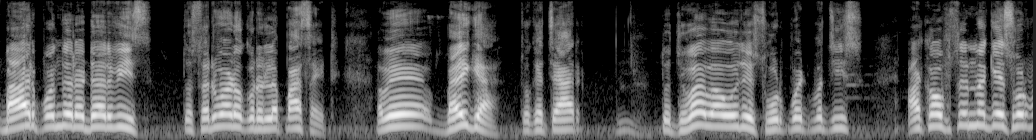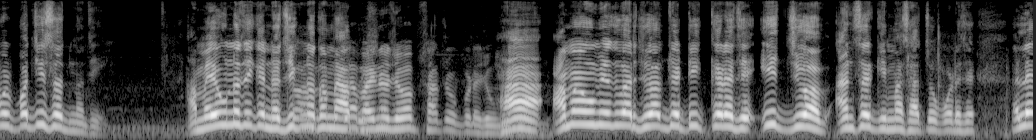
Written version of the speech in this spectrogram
બાર પંદર અઢાર વીસ તો સરવાળો કરો એટલે પાસઠ. હવે ભાગ્યા તો કે ચાર. તો જવાબ આવવો જોઈએ સોળ પોઈન્ટ પચીસ. આખા ઓપ્શનમાં કે સોળ પોઈન્ટ પચીસ જ નથી. આમાં એવું નથી કે નજીકનો તમે ભાઈનો જવાબ સાચો પડે છે હા આમાં ઉમેદવાર જવાબ જે ટીક કરે છે એ જ જવાબ આન્સર કીમાં સાચો પડે છે. એટલે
